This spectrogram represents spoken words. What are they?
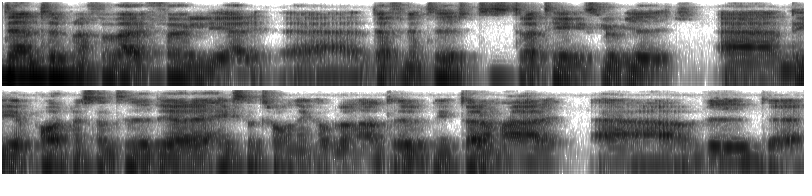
den typen av förvärv följer eh, definitivt strategisk logik. Eh, det är partners sedan tidigare. Hexatronic har bland annat utnyttjat de här eh, vid eh,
